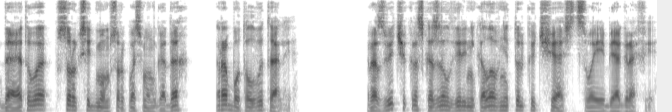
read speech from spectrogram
До этого в 47-48 годах работал в Италии. Разведчик рассказал Вере Николаевне только часть своей биографии.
